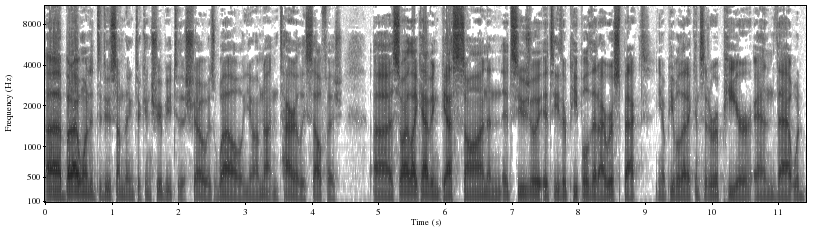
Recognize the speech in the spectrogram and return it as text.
Uh, but I wanted to do something to contribute to the show as well. You know, I'm not entirely selfish. Uh, so I like having guests on, and it's usually it's either people that I respect, you know, people that I consider a peer, and that would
